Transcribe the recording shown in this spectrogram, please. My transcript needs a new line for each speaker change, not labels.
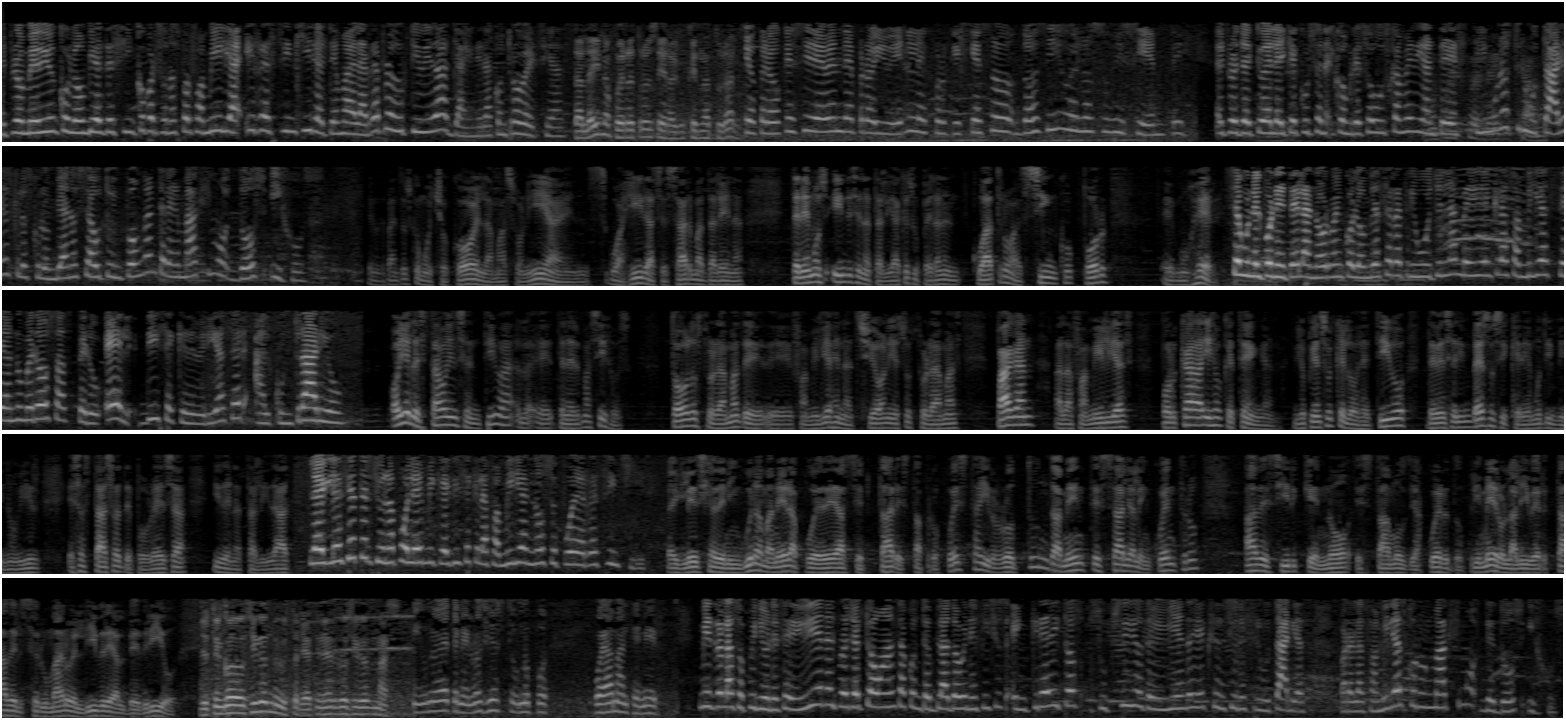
El promedio en Colombia es de cinco personas por familia y restringir el tema de la reproductividad ya genera controversias.
La ley no puede retroceder algo que es natural.
Yo creo que sí deben de prohibirles porque es que eso, dos hijos es lo suficiente.
El proyecto de ley que cursa en el Congreso busca mediante estímulos tributarios que los colombianos se autoimpongan tener máximo dos hijos.
En departamentos como Chocó, en la Amazonía, en Guajira, Cesar, Magdalena, tenemos índices de natalidad que superan en 4 a 5 por eh, mujer.
Según el ponente de la norma, en Colombia se retribuye en la medida en que las familias sean numerosas, pero él dice que debería ser al contrario.
Hoy el Estado incentiva eh, tener más hijos todos los programas de, Familias en Acción y estos programas pagan a las familias por cada hijo que tengan. Yo pienso que el objetivo debe ser inverso si queremos disminuir esas tasas de pobreza y de natalidad.
La Iglesia terció la polémica y dice que la familia no se puede restringir.
La Iglesia de ninguna manera puede aceptar esta propuesta y rotundamente sale al encuentro a decir que no estamos de acuerdo. Primero, la libertad del ser humano, el libre albedrío.
Yo tengo dos hijos, me gustaría tener dos hijos más.
Y uno debe tener los hijos que uno mantener.
Mientras las opiniones se dividen, el proyecto avanza contemplando beneficios en créditos, subsidios de vivienda y exenciones tributarias para las familias con un máximo de dos hijos.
